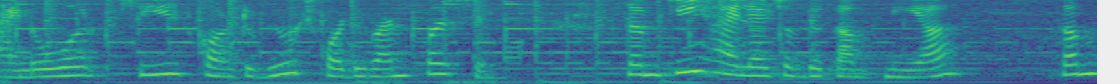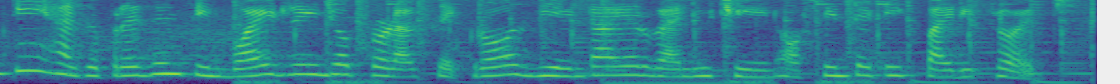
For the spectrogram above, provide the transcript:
and overseas contributes 41%. Some key highlights of the company are company has a presence in wide range of products across the entire value chain of synthetic pyrethroids.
